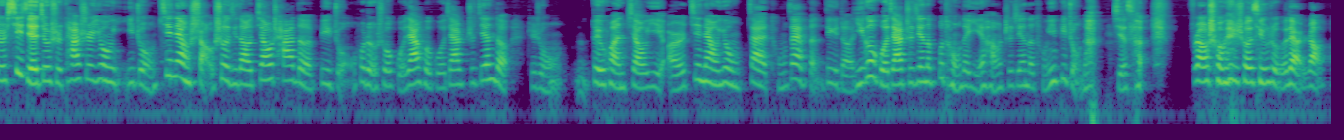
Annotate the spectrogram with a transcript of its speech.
就是细节，就是它是用一种尽量少涉及到交叉的币种，或者说国家和国家之间的这种兑换交易，而尽量用在同在本地的一个国家之间的不同的银行之间的同一币种的 结算。不知道说没说清楚，有点绕。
